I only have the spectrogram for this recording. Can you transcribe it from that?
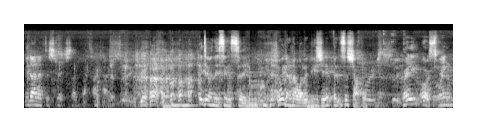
We don't have to stretch so far. Okay. We're doing this in C. we don't know what it is yet, but it's a shuffle. Ready? Or a swing?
